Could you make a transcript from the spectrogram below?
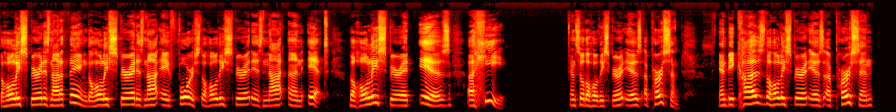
The Holy Spirit is not a thing. The Holy Spirit is not a force. The Holy Spirit is not an it. The Holy Spirit is a He. And so the Holy Spirit is a person. And because the Holy Spirit is a person,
